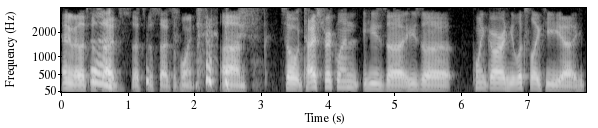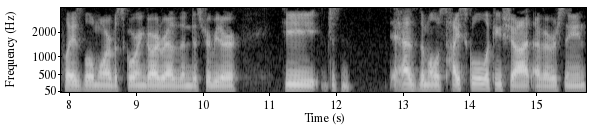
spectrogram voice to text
Anyway, that's besides that's besides the point. Um, so Ty Strickland, he's uh, he's a point guard. He looks like he uh, he plays a little more of a scoring guard rather than distributor. He just has the most high school looking shot I've ever seen.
